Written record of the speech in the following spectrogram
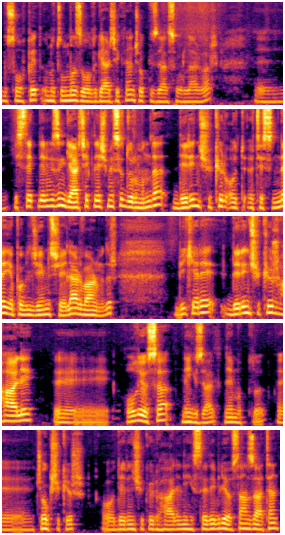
Bu sohbet unutulmaz oldu gerçekten. Çok güzel sorular var. Ee, isteklerimizin gerçekleşmesi durumunda derin şükür ötesinde yapabileceğimiz şeyler var mıdır? Bir kere derin şükür hali e, oluyorsa ne güzel, ne mutlu. E, çok şükür. O derin şükür halini hissedebiliyorsan zaten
